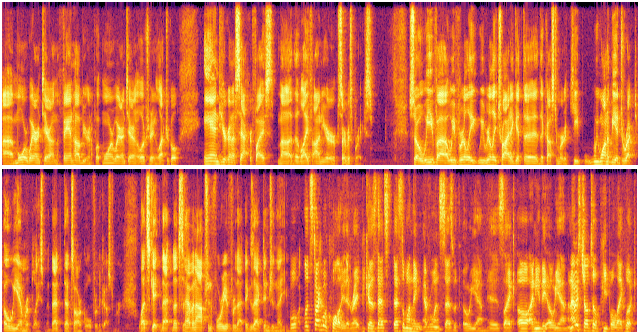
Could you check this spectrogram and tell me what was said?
uh, more wear and tear on the fan hub. You're going to put more wear and tear on the rotating electrical, and you're going to sacrifice uh, the life on your service brakes. So we've uh, we've really we really try to get the the customer to keep. We want to be a direct OEM replacement. That that's our goal for the customer. Let's get that. Let's have an option for you for that exact engine that you well, want. let's talk about quality then, right? Because that's that's the one thing everyone says with OEM is like, oh, I need the OEM, and I always tell tell people like, look,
